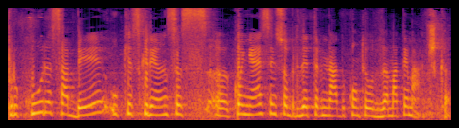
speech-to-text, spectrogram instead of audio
procura saber o que as crianças uh, conhecem sobre determinado conteúdo da matemática.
